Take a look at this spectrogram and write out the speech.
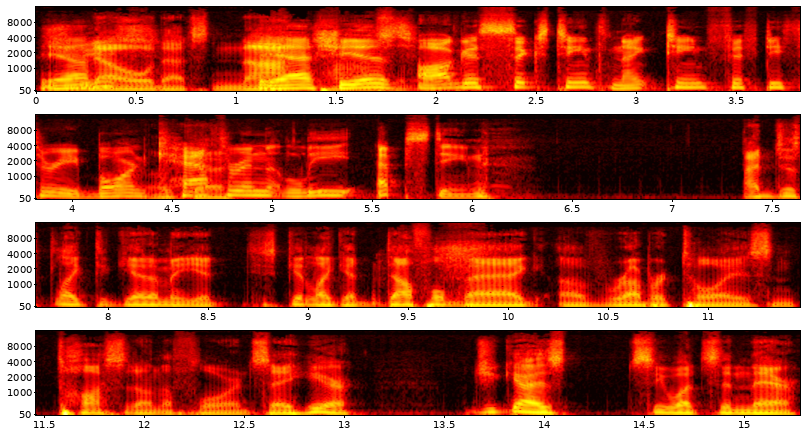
Yeah. No, that's not. Yeah, she is. August 16th, 1953. Born Okay. Catherine Lee Epstein. I'd just like to get them a you just get like a duffel bag of rubber toys and toss it on the floor and say, "Here, would you guys see what's in there?"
